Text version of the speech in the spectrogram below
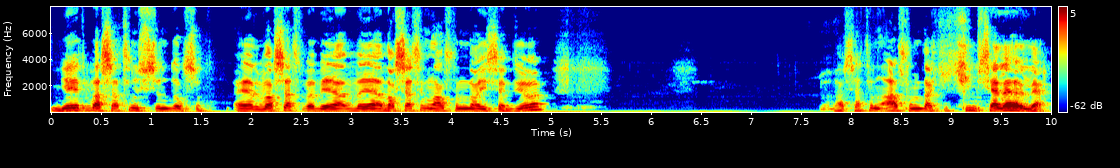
yer vasatın üstünde olsun. Eğer vasat ve veya veya vasatın altında ise diyor vasatın altındaki kimselerle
